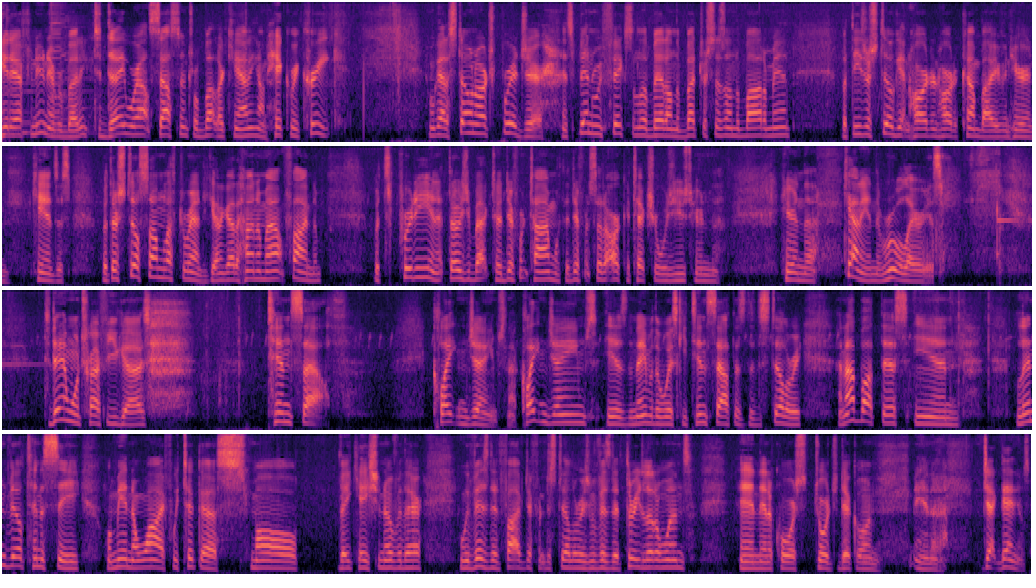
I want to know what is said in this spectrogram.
Good afternoon, everybody. Today we're out south central Butler County on Hickory Creek. We've got a stone arch bridge there. It's been refixed a little bit on the buttresses on the bottom end, but these are still getting harder and harder to come by even here in Kansas. But there's still some left around. You kind of got to hunt them out and find them. But it's pretty and it throws you back to a different time with a different set of architecture was used here in the here in the county in the rural areas. Today I'm going to try for you guys Tenn South, Clayton James. Now, Clayton James is the name of the whiskey, Tenn South is the distillery, and I bought this in Lynnville, Tennessee, when me and my wife, we took a small vacation over there. We visited five different distilleries. We visited three little ones, and then, of course, George Dickel and, and uh, Jack Daniels.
